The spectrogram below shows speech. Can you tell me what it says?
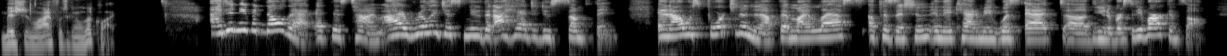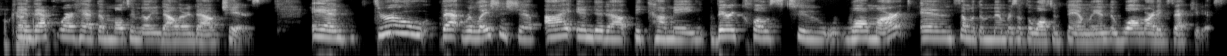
mission life was going to look like? I didn't even know that at this time. I really just knew that I had to do something. And I was fortunate enough that my last uh, position in the academy was at uh, the University of Arkansas. Okay. And that's where I had the multi million dollar endowed chairs. And through that relationship, I ended up becoming very close to Walmart and some of the members of the Walton family and the Walmart executives.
